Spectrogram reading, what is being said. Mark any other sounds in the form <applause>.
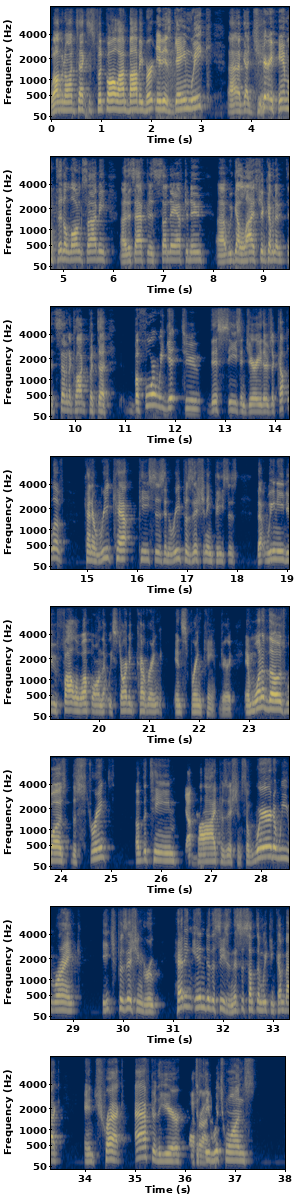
Welcome on Texas football. I'm Bobby Burton. It is game week. Uh, I've got <laughs> Gerry Hamilton alongside me uh, this after this Sunday afternoon. Uh, we've got a live stream coming up at seven o'clock. But uh, before we get to this season, Gerry, there's a couple of kind of recap pieces and repositioning pieces that we need to follow up on that we started covering in spring camp, Gerry. And one of those was the strength of the team Yep. by position. So where do we rank each position group heading into the season? This is something we can come back and track after the year That's and right. see which ones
